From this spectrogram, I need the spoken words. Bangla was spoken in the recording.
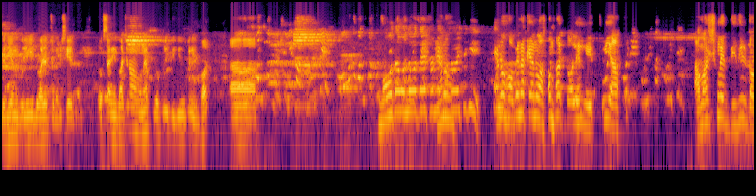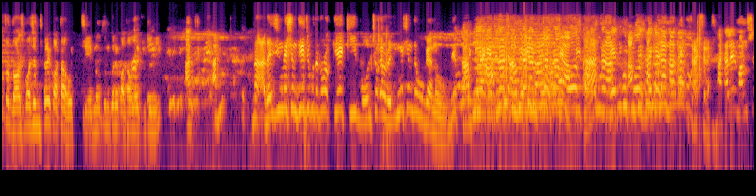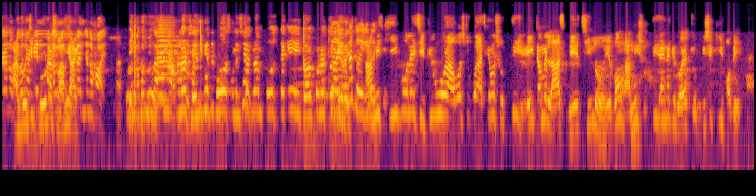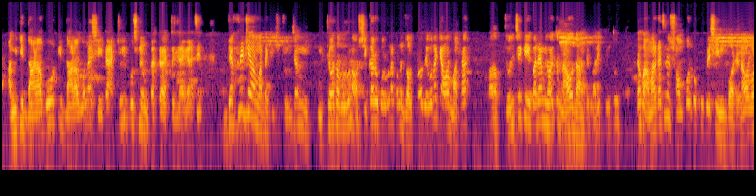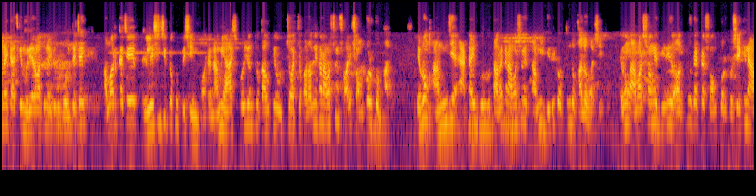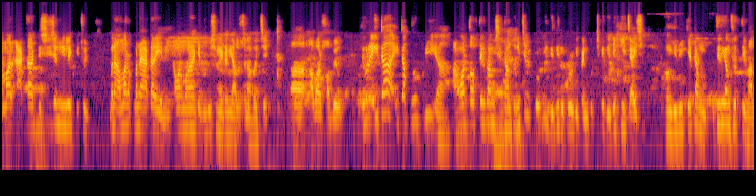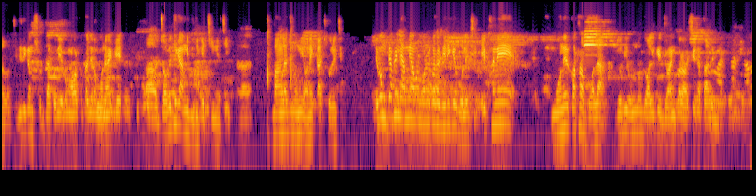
যদি আমি বলি, দু হাজার চব্বিশের লোকসভা নির্বাচন, আমার মনে হয় পুরোপুরি দিদির উপর নির্ভর। মমতা বন্দ্যোপাধ্যায়ের সঙ্গে কথা হয়েছে কি কেন হবে না কেন আমার দলের নেত্রী আমার সঙ্গে দিদির গত দশ বছর ধরে কথা হচ্ছে নতুন করে কথা বলার কিছু নেই না রেজিগনেশন দিয়েছ কোথায় তোমরা কে কি বলছো কেন রেজিগনেশন দেবো কেন। আচ্ছা, আচ্ছা। আমি বলছি পুরোটা আমি এই আপনি আপনার ফেসবুক পোস্ট ইনস্টাগ্রাম পোস্ট দেখে এই জল্পনা তৈরি হয়েছে। আমি কি বলেছি? পিউর আওয়াজটুকু আজকে আমার সত্যি এইটা আমার লাস্ট ডে ছিল এবং আমি সত্যি জানি না কি দু হাজার চব্বিশে কি হবে। আমি কি দাঁড়াবো কি দাঁড়াবো না সেটা অ্যাকচুয়ালি প্রশ্নের একটা একটা জায়গা আছে। ডেফিনেটলি আমার মাথায় কিছু চলছে। আমি মিথ্যে কথা বলব না অস্বীকারও করব না কোনো জল্পনাও দেবো না কি আমার মাথা আহ, চলছে কি এবারে আমি হয়তো নাও দাঁড়াতে পারি। কিন্তু দেখো আমার কাছে না সম্পর্ক খুব বেশি ইম্পর্টেন্ট আমার মনে হয় আজকে মিডিয়ার মাধ্যমে এটুকু বলতে চাই আমার কাছে রিলেশনশিপটা খুব বেশি ইম্পর্টেন্ট আমি আজ পর্যন্ত কাউকে উচ্চ উচ্চ কথা বলি কারণ আমার সঙ্গে সবারই সম্পর্ক ভালো। এবং আমি যে একাই বলব তা না কারণ আমার সঙ্গে আমি দিদিকে অত্যন্ত ভালোবাসি। এবং আমার সঙ্গে দিদির অদ্ভুত একটা সম্পর্ক সেখানে আমার একার ডিসিশন নিলে কিছু মানে আমার মানে একার এ নেই। আমার মনে হয় দিদির সঙ্গে এটা নিয়ে আলোচনা হয়েছে আবার হবেও। এবারে এইটা এটা পুরোপুরি আমার তরফ থেকে তো আমি সিদ্ধান্ত নিচ্ছি পুরোপুরি দিদির উপর ডিপেন্ড করছে, কি দিদি কি চাইছে। এবং দিদিকে একটা দিদিকে আমি সত্যি ভালোবাসি। দিদিকে আমি শ্রদ্ধা করি এবং আমার কোথাও যেন মনে হয় যে যবে থেকে আমি দিদিকে চিনেছি। বাংলার জন্য উনি অনেক কাজ করেছেন। এবং ডেফিনেটলি আমি আমার মনের কথা দিদিকে বলেছি। এখানে মনের কথা বলা, যদি অন্য দলকে জয়েন করা হয়, সেটা তাদের।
